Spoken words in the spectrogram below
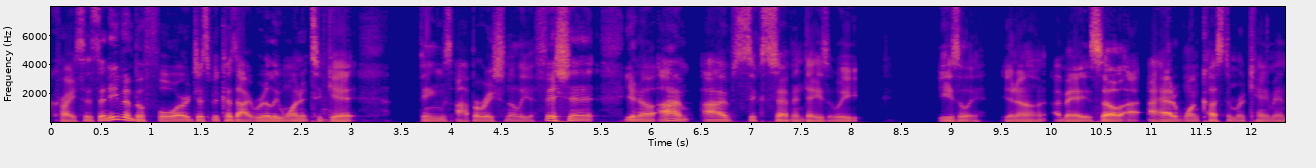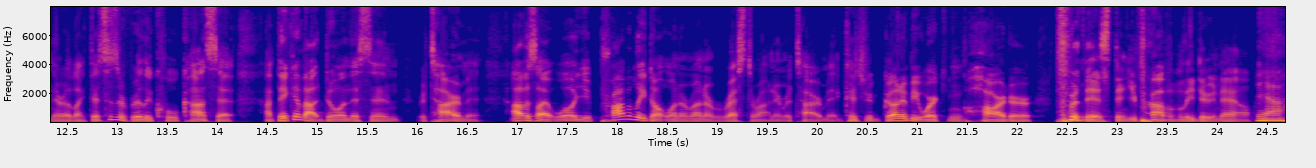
crisis and even before, just because I really wanted to get things operationally efficient. You know, I'm I'm six, seven days a week easily. You know, I mean, so I, I, had one customer came in. They were like, "This is a really cool concept. I'm thinking about doing this in retirement." I was like, "Well, you probably don't want to run a restaurant in retirement because you're going to be working harder for this than you probably do now." Yeah,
